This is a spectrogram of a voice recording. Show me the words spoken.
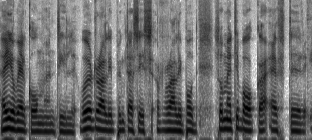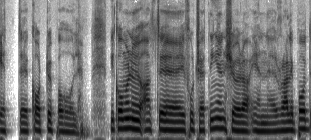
Hej och välkommen till worldrally.ses rallypodd som är tillbaka efter ett eh, kort uppehåll. Vi kommer nu att eh, i fortsättningen köra en rallypodd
